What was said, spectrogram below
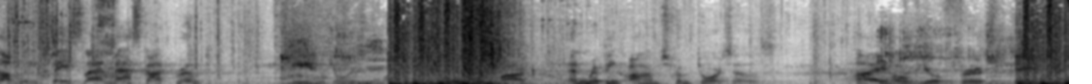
lovely Spaceland mascot, Brute. He enjoys the park and ripping arms from torsos. I hope your first date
